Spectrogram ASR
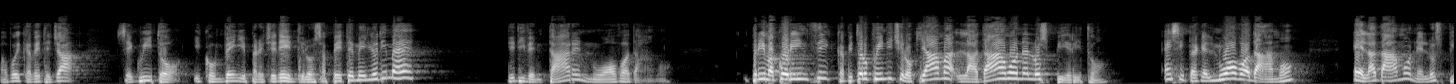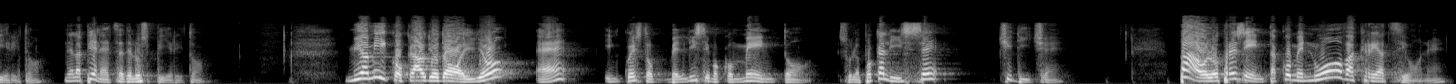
ma voi che avete già seguito i convegni precedenti lo sapete meglio di me, di diventare nuovo Adamo. Prima Corinzi, capitolo 15, lo chiama l'Adamo nello spirito. Eh sì, perché il nuovo Adamo è l'Adamo nello spirito, nella pienezza dello spirito. Mio amico Claudio Doglio, eh, in questo bellissimo commento sull'Apocalisse, ci dice, Paolo presenta come nuova creazione,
